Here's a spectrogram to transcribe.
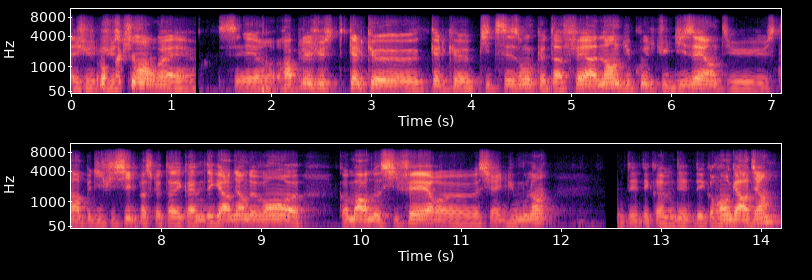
justement, ouais. C'est rappeler juste quelques, quelques petites saisons que tu as fait à Nantes. Du coup, tu disais, hein, tu... c'était un peu difficile parce que tu avais quand même des gardiens devant, comme Arnaud Siffer, Cyril Dumoulin des, des, quand même des, des grands gardiens.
